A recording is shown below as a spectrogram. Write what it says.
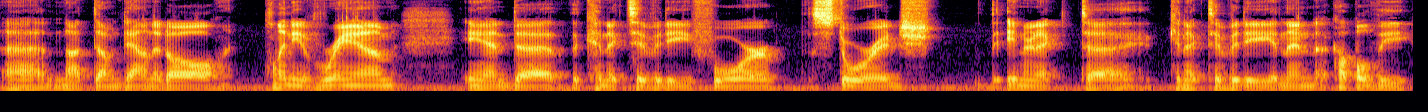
uh, not dumbed down at all. Plenty of RAM and uh, the connectivity for storage, the internet uh, connectivity, and then a couple of the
